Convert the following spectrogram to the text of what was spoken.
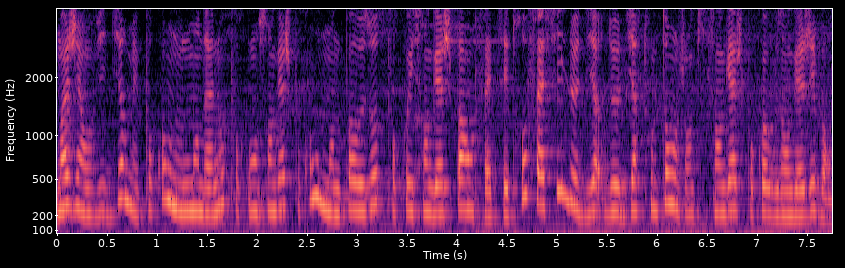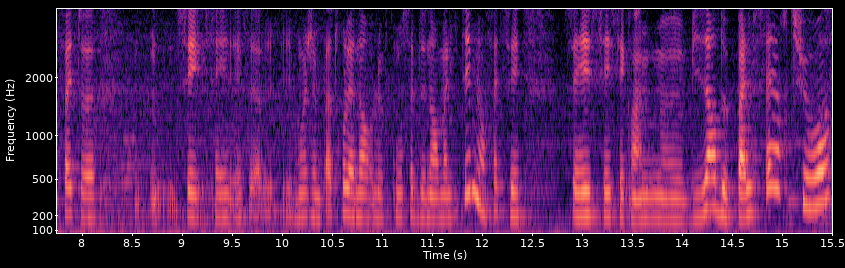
Moi j'ai envie de dire mais pourquoi on nous demande à nous pourquoi on s'engage? Pourquoi on ne demande pas aux autres pourquoi ils s'engagent pas en fait? C'est trop facile de dire de dire tout le temps aux gens qui s'engagent pourquoi vous engagez? Ben, en fait euh, c'est moi j'aime pas trop le concept de normalité mais en fait c'est c'est quand même euh, bizarre de pas le faire tu vois?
